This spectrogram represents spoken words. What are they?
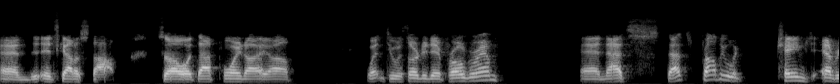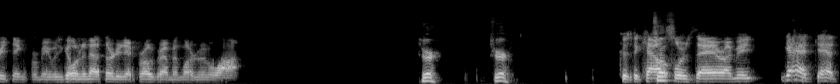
and it's got to stop. So at that point, I uh, went into a 30 day program. And that's that's probably what changed everything for me was going to that 30 day program and learning a lot. Sure. Sure. Because the counselor's so, there. I mean, go ahead, go ahead.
